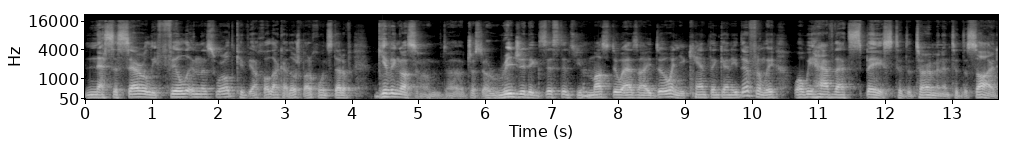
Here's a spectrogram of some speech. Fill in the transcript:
necessarily fill in this world. Kivyachol HaKadosh Baruch Hu, instead of giving us um, uh, just a rigid existence, you must do as I do, and you can't think any differently. Well, we have that space to determine and to decide.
